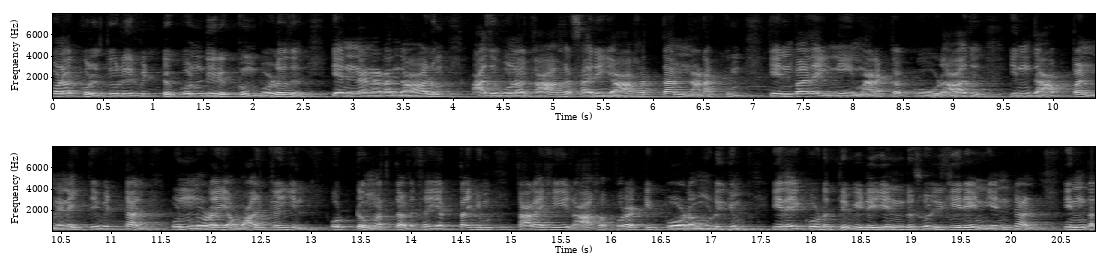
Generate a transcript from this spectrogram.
உனக்குள் துளிர் விட்டு கொண்டிருக்கும் பொழுது என்ன நடந்தாலும் அது உனக்காக சரியாகத்தான் நடக்கும் என்பதை நீ மறக்கக்கூடாது. இந்த அப்பன் நினைத்து விட்டால் உன்னுடைய வாழ்க்கையில் ஒட்டுமொத்த விஷயத்தையும் தலைகீழாக புரட்டி போட முடியும். இதை கொடுத்து விடு என்று சொல்கிறேன் என்றால் இந்த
